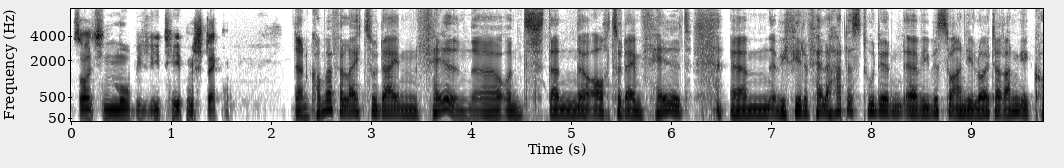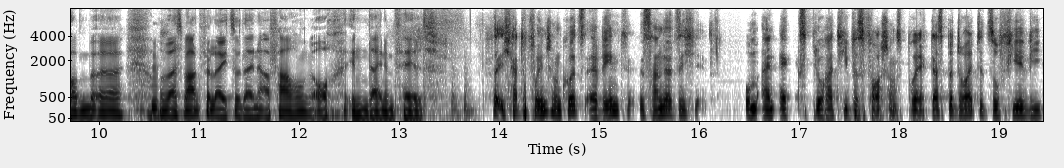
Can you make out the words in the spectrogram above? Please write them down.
solchen Mobilitäten stecken. Dann kommen wir vielleicht zu deinen Fällen äh, und dann äh, auch zu deinem Feld. Ähm, wie viele Fälle hattest du denn? Äh, wie bist du an die Leute rangekommen? Äh, und was waren vielleicht so deine Erfahrungen auch in deinem Feld? Ich hatte vorhin schon kurz erwähnt, es handelt sich um ein exploratives Forschungsprojekt. Das bedeutet so viel wie,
